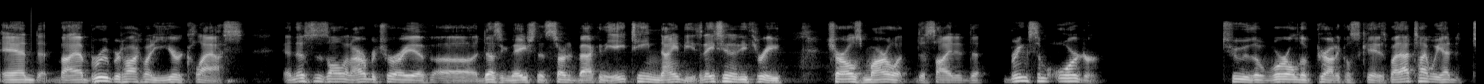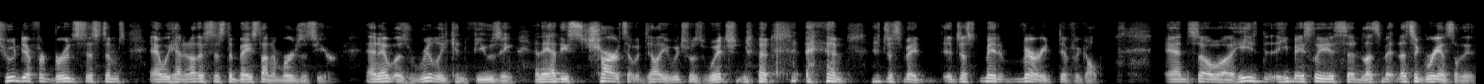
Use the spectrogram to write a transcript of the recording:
And by a brood, we're talking about a year class. And this is all an arbitrary uh, designation that started back in the 1890s. In 1893, Charles Marlatt decided to bring some order to the world of periodical cicadas. By that time, we had two different brood systems, and we had another system based on emergence year, and it was really confusing. And they had these charts that would tell you which was which, and it just made it just made it very difficult. And so uh, he he basically said, let's let's agree on something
